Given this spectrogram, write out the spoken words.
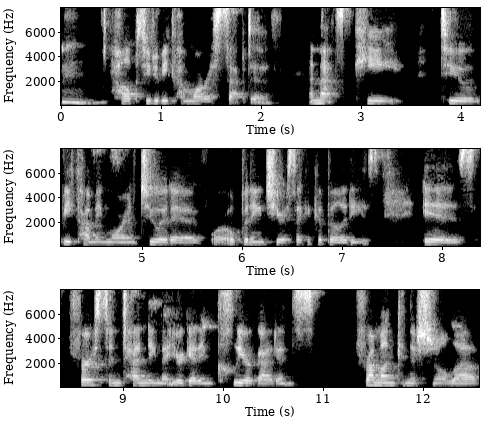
helps you to become more receptive. And that's key to becoming more intuitive or opening to your psychic abilities is first intending that you're getting clear guidance from unconditional love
